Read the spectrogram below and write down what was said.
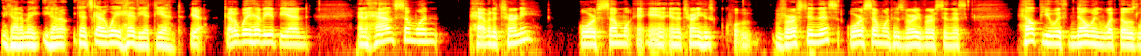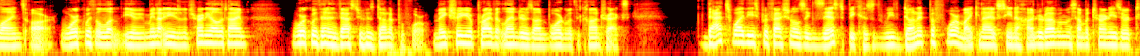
You got to make you got to it's got to weigh heavy at the end. Yeah, got to weigh heavy at the end, and have someone have an attorney or someone an, an attorney who's versed in this, or someone who's very versed in this, help you with knowing what those lines are. Work with a you, know, you may not need an attorney all the time. Work with an investor who's done it before. Make sure your private lender is on board with the contracts. That's why these professionals exist because we've done it before. Mike and I have seen a hundred of them. Some attorneys or t-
